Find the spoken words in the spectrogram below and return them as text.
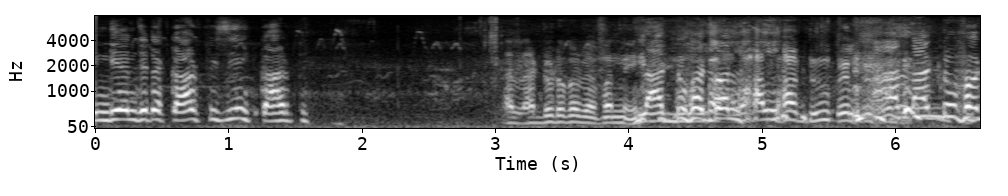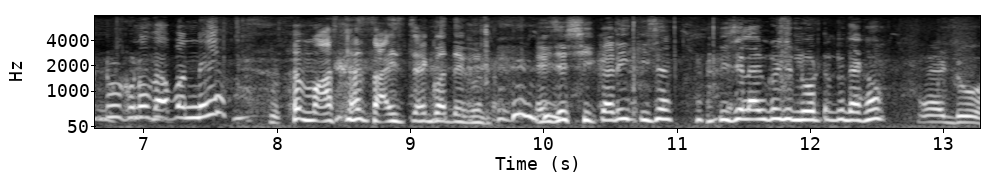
ইন্ডিয়ান যেটা কার্প ফিশিং কার্প আর লাড্ডু টোকার ব্যাপার নেই। লাড্ডু ফাড্ডু লাল লাড্ডু আর লাড্ডু ফাড্ডুর কোনো ব্যাপার নেই। মাছটার সাইজটা একবার দেখুন। এই যে শিকারি কিসে কিসে লাইন করেছে লোডটা একটু দেখাও। ডুয়ো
